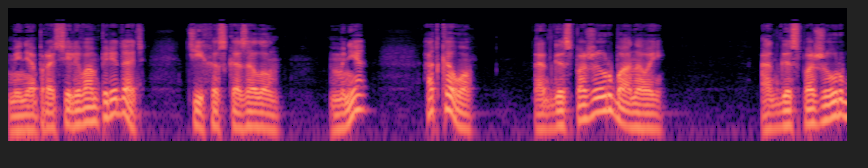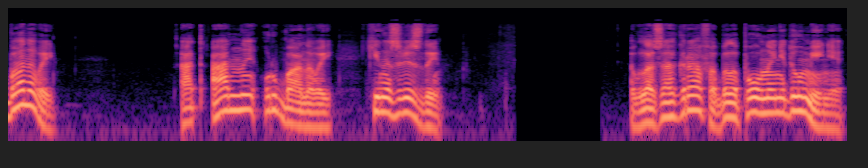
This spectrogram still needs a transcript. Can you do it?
«Меня просили вам передать», — тихо сказал он. «Мне? От кого?» «От госпожи Урбановой». «От госпожи Урбановой?» «От Анны Урбановой, кинозвезды». В глазах графа было полное недоумение,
